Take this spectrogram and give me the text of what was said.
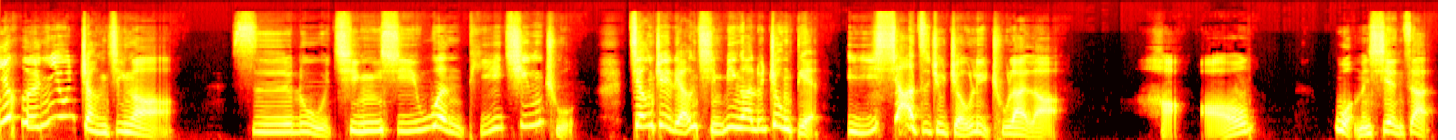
你很有长进啊，思路清晰，问题清楚，将这两起命案的重点一下子就整理出来了。好，我们现在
